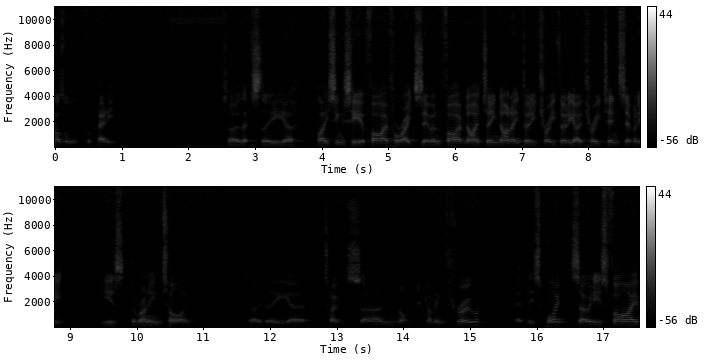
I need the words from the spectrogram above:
Puzzle for Paddy. The uh, placings here 5487, 519, 1933, 3003, 1070 is the run in time. So the uh, totes are not coming through at this point. So it is 5,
